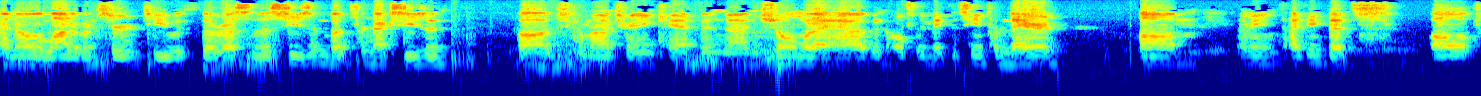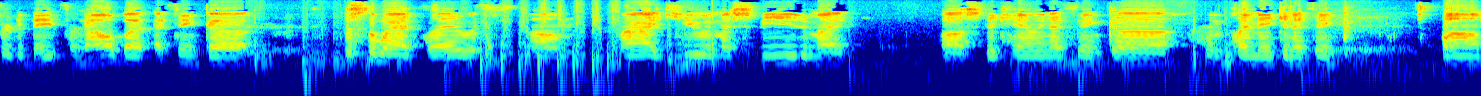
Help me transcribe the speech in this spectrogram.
I know a lot of uncertainty with the rest of this season, but for next season, uh, just come out of training camp and, uh, and show them what I have, and hopefully make the team from there. And um, I mean, I think that's all up for debate for now, but I think uh, just the way I play with um, my IQ and my speed and my uh, stick handling, I think, uh, and playmaking, I think um,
